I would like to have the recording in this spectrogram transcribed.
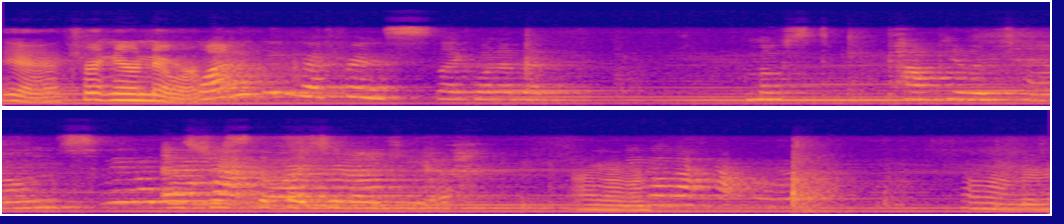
Yeah, it's right near Newark. Why don't we reference like one of the most popular towns as just the place of IKEA? I don't know. Hold on, baby.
